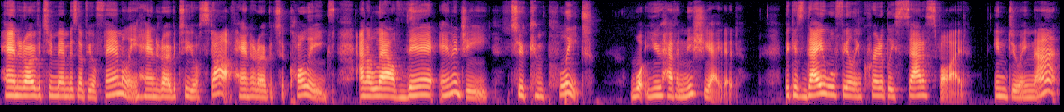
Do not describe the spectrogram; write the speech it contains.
hand it over to members of your family, hand it over to your staff, hand it over to colleagues, and allow their energy to complete what you have initiated because they will feel incredibly satisfied in doing that.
